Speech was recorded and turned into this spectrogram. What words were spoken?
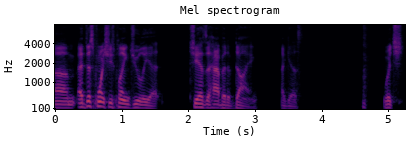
um, at this point, she's playing Juliet. She has a habit of dying, I guess. Which,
